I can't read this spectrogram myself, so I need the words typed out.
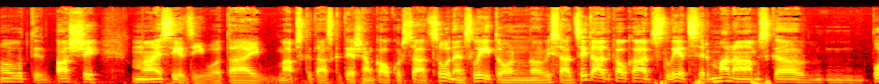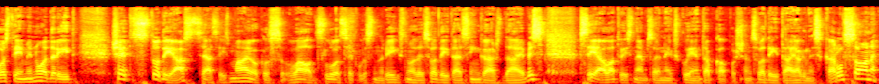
nu, paši mājas iedzīvotāji apskatās, ka tiešām kaut kur sācis ūdens līt un nu, visādi citādi kaut kādas lietas ir manāmas, ka postījumi ir nodarīti. Šeit studijā asociācijas mājoklis valdes loceklis un Rīgas nodeļas vadītājs Ingārs Daibis, Sijā Latvijas nemsaimnieks klienta apkalpošanas vadītāja Agnes Karlsone,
